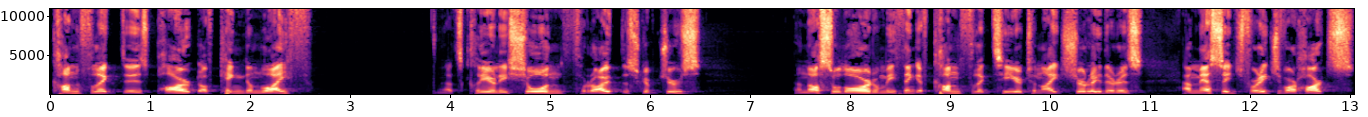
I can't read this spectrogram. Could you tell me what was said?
conflict is part of kingdom life. That's clearly shown throughout the Scriptures. And thus, O Lord, when we think of conflict here tonight, surely there is a message for each of our hearts.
